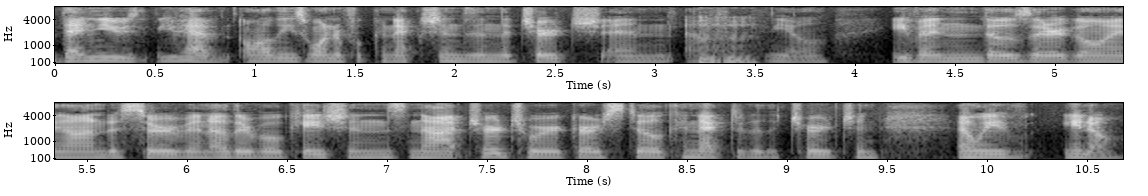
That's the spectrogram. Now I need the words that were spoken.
then you you have all these wonderful connections in the church and um, mm-hmm. you know even those that are going on to serve in other vocations not church work are still connected to the church and and we've you know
